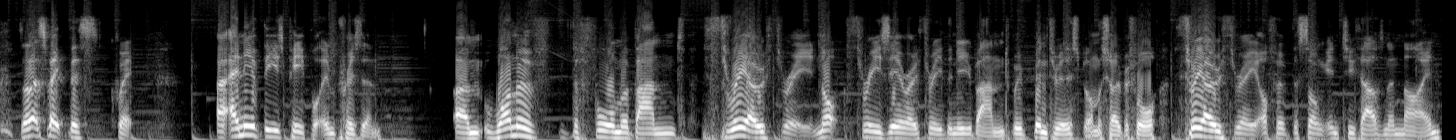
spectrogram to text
so let's make this quick. Are any of these people in prison Um, one of the former band 303, not 303, the new band. We've been through this on the show before. 303 off of the song in 2009,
